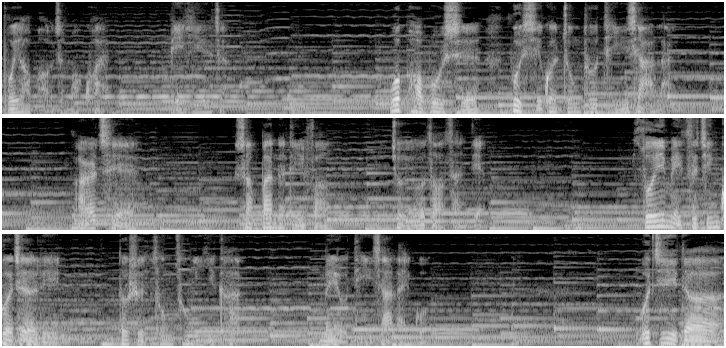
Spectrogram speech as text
不要跑这么快，别噎着。”我跑步时不习惯中途停下来，而且上班的地方就有早餐店，所以每次经过这里都是匆匆一看。没有停下来过。我记得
